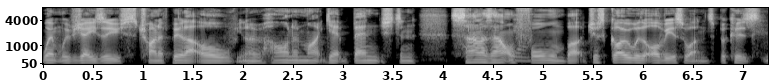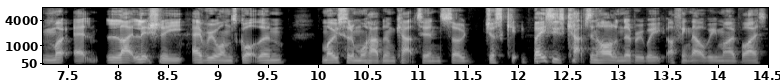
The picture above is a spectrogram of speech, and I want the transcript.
went with Jesus trying to be like, oh, you know, Haaland might get benched and Salah's out on Yeah. form, but just go with the obvious ones because mo- eh, like literally everyone's got them. Most of them will have them captain. So just ki- basically just captain Haaland every week. I think that would be my advice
